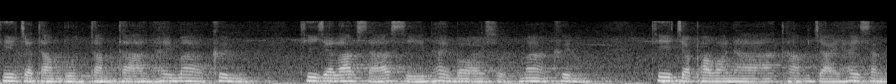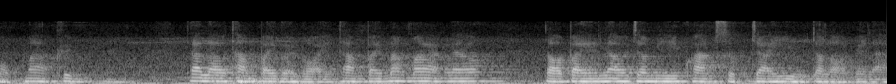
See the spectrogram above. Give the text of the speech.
ที่จะทำบุญทำทานให้มากขึ้น ที่จะรักษาศีลให้บริสุทธิ์มากขึ้น ที่จะภาวนาทำใจให้สงบมากขึ้น ถ้าเราทำไปบ่อยๆทำไปมากๆแล้ว ต่อไปเราจะมีความสุขใจอยู่ตลอดเวลา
